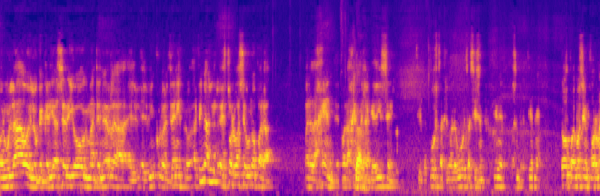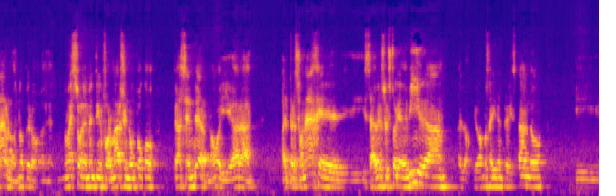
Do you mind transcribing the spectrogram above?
por un lado, y lo que quería hacer yo, mantener el, vínculo del tenis, pero al final esto lo hace uno para, para la gente, para la gente la que dice si le gusta, si no le gusta, si se entretiene, si no se entretiene. Todos podemos informarnos, ¿no? Pero eh, no es solamente informar, sino un poco trascender, ¿no? Y llegar a, al personaje y saber su historia de vida, a los que vamos a ir entrevistando. Y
